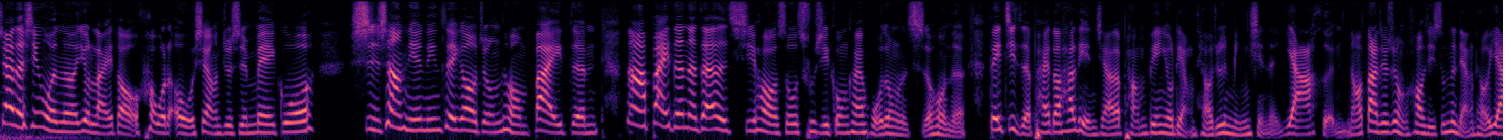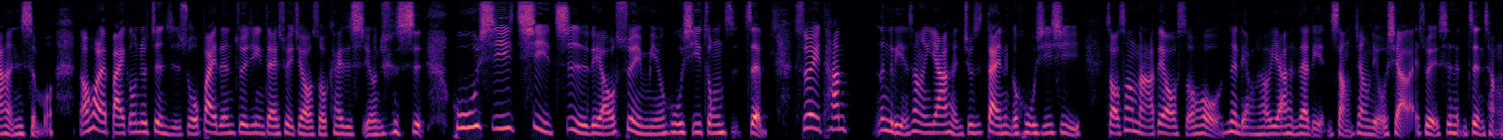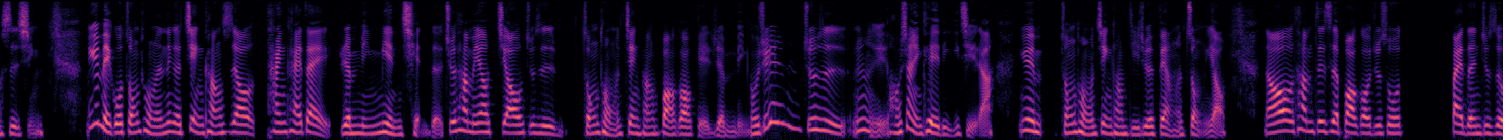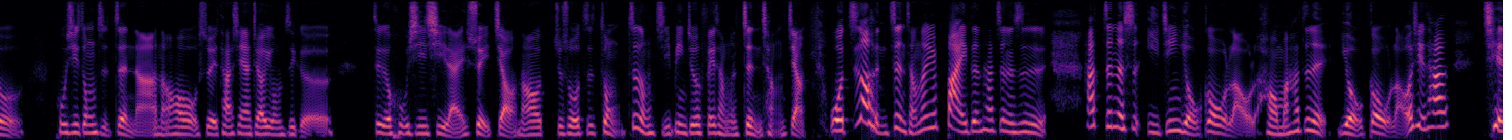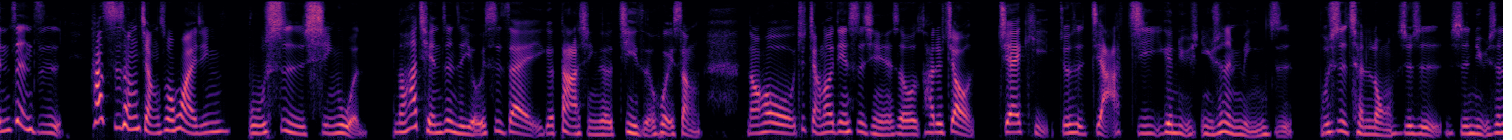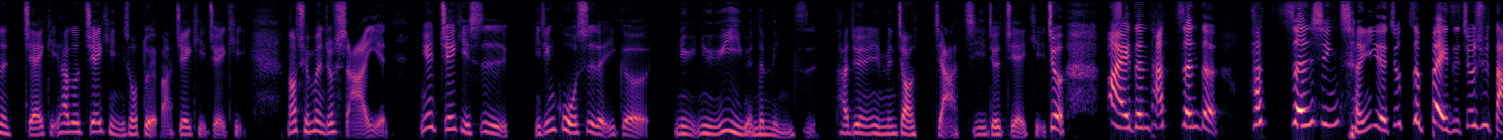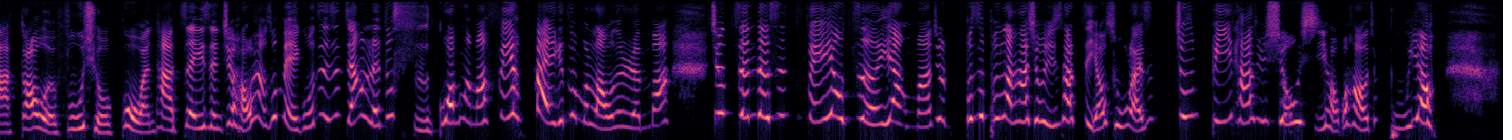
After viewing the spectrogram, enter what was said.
下的新闻呢，又来到我的偶像，就是美国史上年龄最高总统拜登。那拜登呢，在二十七号的时候出席公开活动的时候呢，被记者拍到他脸颊的旁边有两条就是明显的压痕，然后大家就很好奇说那两条压痕是什么。然后后来白宫就证实说，拜登最近在睡觉的时候开始使用就是 呼吸器治疗睡眠呼吸中止症，所以他。那个脸上的压痕就是带那个呼吸器，早上拿掉的时候，那两条压痕在脸上这样留下来，所以是很正常的事情。因为美国总统的那个健康是要摊开在人民面前的，就他们要交就是总统的健康报告给人民。我觉得就是嗯，好像也可以理解啦，因为总统的健康的确非常的重要。然后他们这次的报告就说，拜登就是有呼吸中止症啊，然后所以他现在就要用这个。这个呼吸器来睡觉，然后就说这种这种疾病就非常的正常。这样我知道很正常，但因为拜登他真的是他真的是已经有够老了，好吗？他真的有够老，而且他前阵子他时常讲错话，已经不是新闻。然后他前阵子有一次在一个大型的记者会上，然后就讲到一件事情的时候，他就叫 Jackie，就是假鸡，一个女女生的名字。不是成龙，就是是女生的 Jackie。他说 Jackie，你说对吧？Jackie，Jackie。然后全部人就傻眼，因为 Jackie 是已经过世的一个女女议员的名字，他就里面叫贾基，就 Jackie。就拜登，他真的，他真心诚意的，就这辈子就去打高尔夫球，过完他这一生就好。我想说，美国这是怎样人都死光了吗？非要派一个这么老的人吗？就真的是非要这样吗？就不是不让他休息，是他自己要出来是。就是逼他去休息，好不好？就不要，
